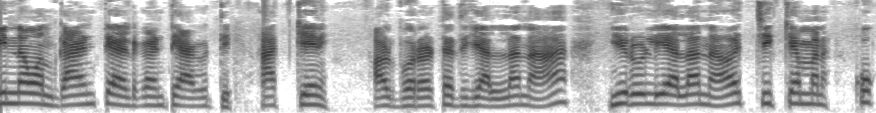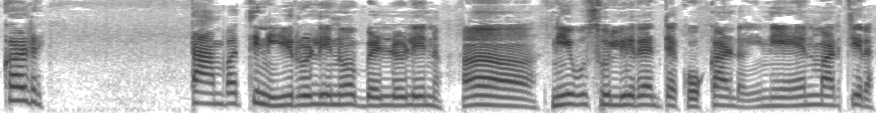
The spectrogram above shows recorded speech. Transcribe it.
ಇನ್ನ ಒಂದು ಗಂಟೆ ಎರಡು ಗಂಟೆ ಆಗುತ್ತೆ. ಅಕ್ಕೆ ಅಲ್ಲಿ ಬರೋಟದಿಗೆ ಎಲ್ಲನ ಈರುಳ್ಳಿ ಎಲ್ಲನ ಹಚ್ಚಿಚ್ಚಮನ ಕುಕ್ಕಳ್ರಿ ತಾಂಬತ್ತೀನಿ ಈರುಳ್ಳಿನೂ ಬೆಳ್ಳುಳ್ಳಿನೂ. ಹಾ ನೀವು ಸುಲಿರಂತೆ ಇನ್ನು ಏನು ಮಾಡ್ತೀರಾ?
